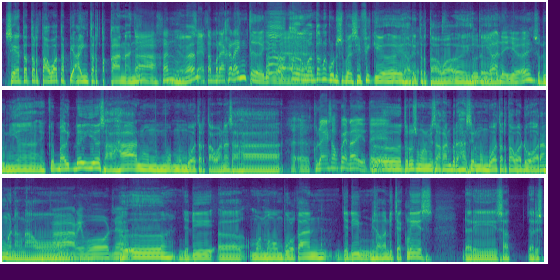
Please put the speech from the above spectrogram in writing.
si eta tertawa tapi aing tertekan anjing Nah, kan, ya kan saya merayakan aing teu jadi. Heeh, mantapna kudu spesifik ya euy hari tertawa euy Dunia teu. ada ieu euy. sedunia kebalik deui ieu saha nu mem- membuat tertawana saha Heeh, kudu esok pena ieu teh. Heeh, terus mau misalkan berhasil membuat tertawa dua orang menang naon. Ah, rewardnya. Heeh, jadi eh, mau mengumpulkan jadi misalkan di checklist dari sat, dari 10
